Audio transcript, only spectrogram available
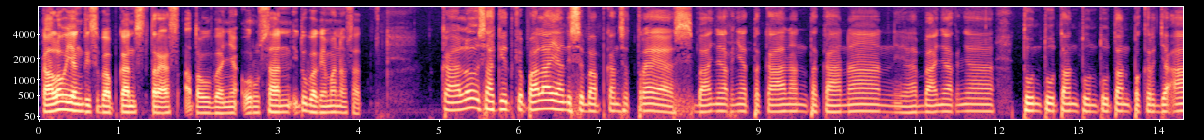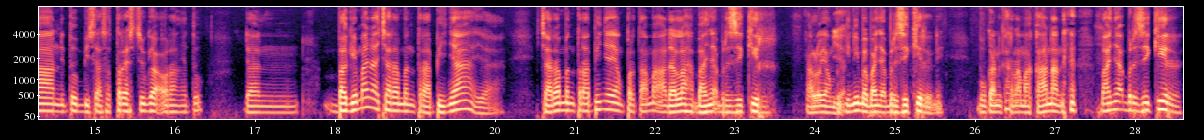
kalau yang disebabkan stres atau banyak urusan itu bagaimana Ustadz? Kalau sakit kepala yang disebabkan stres, banyaknya tekanan-tekanan, ya, banyaknya tuntutan-tuntutan pekerjaan itu bisa stres juga orang itu. Dan bagaimana cara menterapinya? Ya, cara menterapinya yang pertama adalah banyak berzikir. Kalau yang Ya. begini mah banyak berzikir ini, bukan karena makanan, banyak berzikir.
